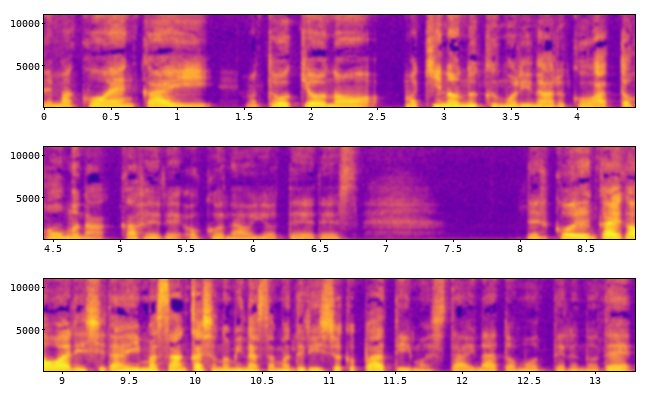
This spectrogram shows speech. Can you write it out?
でまあ講演会、まあ、東京の、まあ、木のぬくもりのあるこうアットホームなカフェで行う予定です。で講演会が終わり次第今参加者の皆様で立食パーティーもしたいなと思ってるので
